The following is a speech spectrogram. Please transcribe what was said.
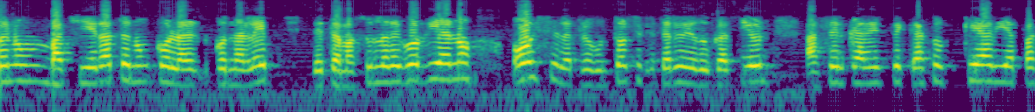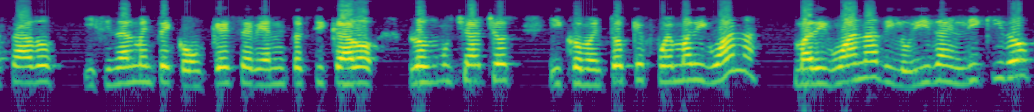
Fue en un bachillerato, en un CONALEP de Tamazula de Gordiano. Hoy se le preguntó al secretario de Educación acerca de este caso, qué había pasado y finalmente con qué se habían intoxicado los muchachos y comentó que fue marihuana, marihuana diluida en líquido,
